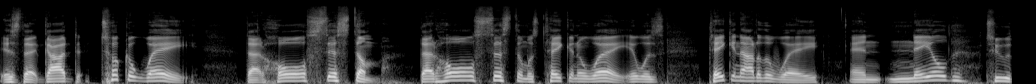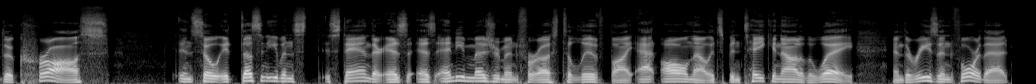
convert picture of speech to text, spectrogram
is that God took away that whole system. That whole system was taken away. It was taken out of the way and nailed to the cross and so it doesn't even st- stand there as as any measurement for us to live by at all now. It's been taken out of the way. And the reason for that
